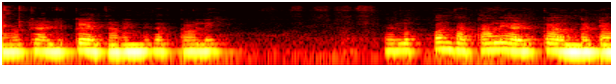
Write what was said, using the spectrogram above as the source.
അതൊക്കെ അഴുക്കായി തുടങ്ങി തക്കാളി. എളുപ്പം തക്കാളി അഴുക്കാകും കേട്ടോ.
